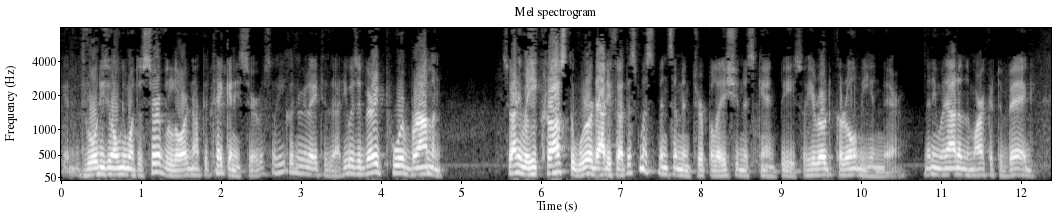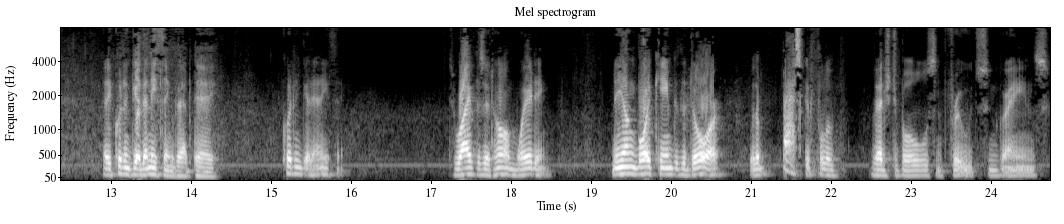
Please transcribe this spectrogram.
Devotees only want to serve the Lord, not to take any service, so he couldn't relate to that. He was a very poor Brahmin. So anyway, he crossed the word out. He thought, this must have been some interpolation, this can't be. So he wrote Karomi in there. Then he went out in the market to beg. He couldn't get anything that day. Couldn't get anything. His wife was at home waiting. The young boy came to the door with a basket full of vegetables and fruits and grains.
